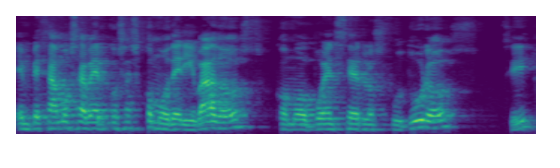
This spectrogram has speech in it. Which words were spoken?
Empezamos a ver cosas como derivados, como pueden ser los futuros. ¿sí?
